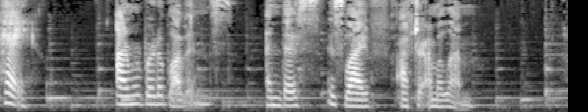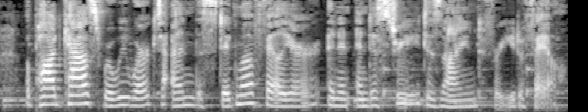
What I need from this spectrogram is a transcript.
Hey, I'm Roberta Blevins, and this is Life After MLM, a podcast where we work to end the stigma of failure in an industry designed for you to fail.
